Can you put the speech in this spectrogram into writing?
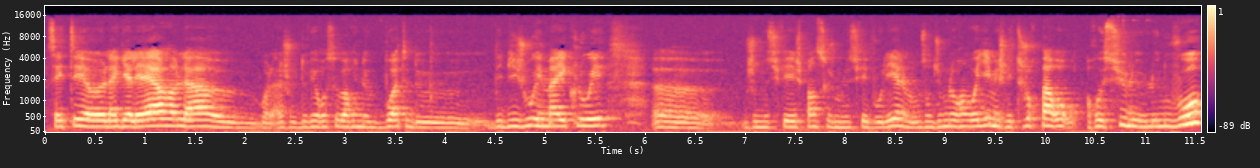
ça a été euh, la galère. Là, voilà, je devais recevoir une boîte de des bijoux Emma et Chloé. je me suis fait, je pense que je me le suis fait voler. Elles ont dû me le renvoyer, mais je n'ai toujours pas reçu le, nouveau.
